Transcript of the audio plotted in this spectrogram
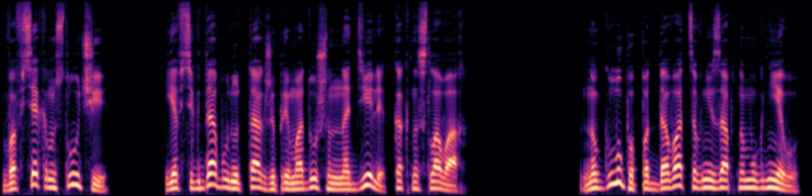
Во всяком случае, я всегда буду так же прямодушен на деле, как на словах. Но глупо поддаваться внезапному гневу.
